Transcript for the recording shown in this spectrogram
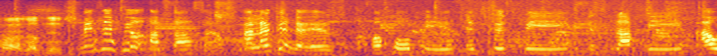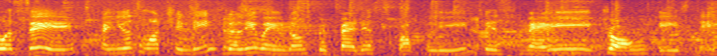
Oh, I love this. Makes it feel atas. I like it that it's a whole piece. It's crispy, it's fluffy. I would say can use more chili. Really, when you don't prepare this properly, it's very strong tasting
